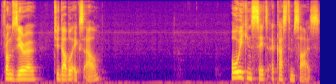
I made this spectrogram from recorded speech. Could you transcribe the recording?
from 0 to double XL or we can set a custom size.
